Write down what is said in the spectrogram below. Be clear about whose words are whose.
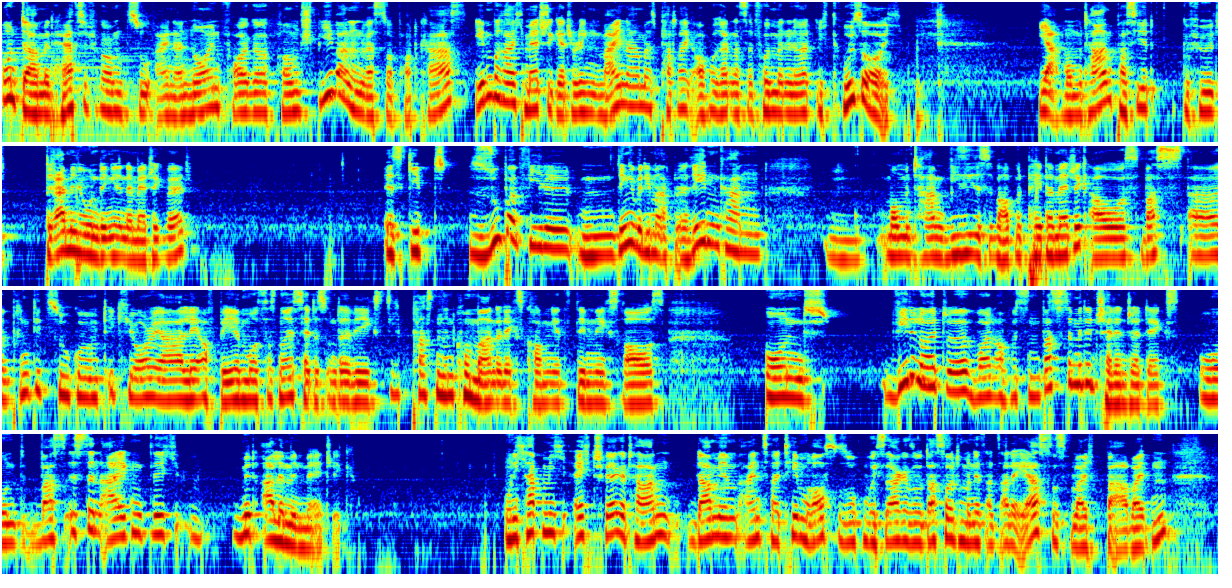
Speaker 1: Und damit herzlich willkommen zu einer neuen Folge vom Spielwareninvestor Podcast im Bereich Magic Gathering. Mein Name ist Patrick, auch bekannt als der Full Metal Nerd. Ich grüße euch. Ja, momentan passiert gefühlt drei Millionen Dinge in der Magic-Welt. Es gibt super viel hm, Dinge, über die man aktuell reden kann momentan, wie sieht es überhaupt mit Paper Magic aus? Was äh, bringt die Zukunft? Ikoria, Layer of Behemoth, das neue Set ist unterwegs. Die passenden Commander-Decks kommen jetzt demnächst raus. Und viele Leute wollen auch wissen, was ist denn mit den Challenger-Decks? Und was ist denn eigentlich mit allem in Magic? Und ich habe mich echt schwer getan, da mir ein, zwei Themen rauszusuchen, wo ich sage, so, das sollte man jetzt als allererstes vielleicht bearbeiten,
